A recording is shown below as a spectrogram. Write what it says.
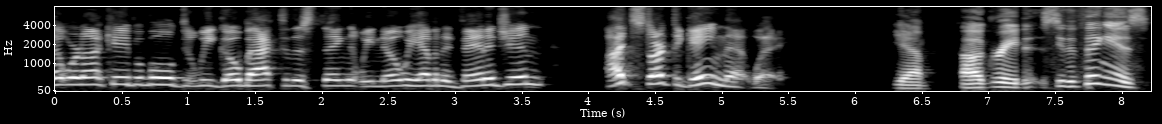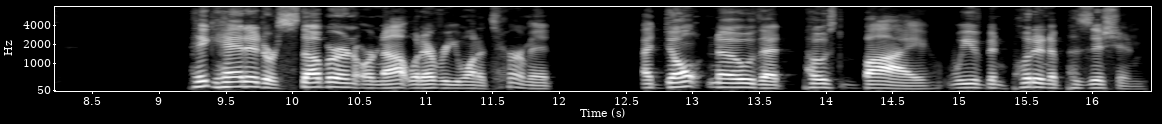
that we're not capable do we go back to this thing that we know we have an advantage in. I'd start the game that way. Yeah, agreed. See, the thing is, pig-headed or stubborn or not, whatever you want to term it. I don't know that post buy we have been put in a position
